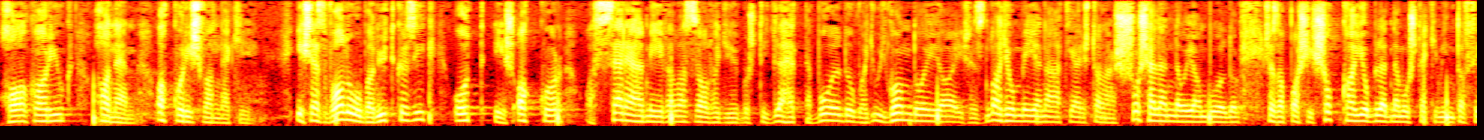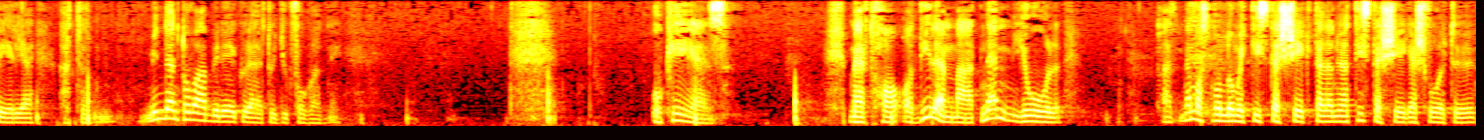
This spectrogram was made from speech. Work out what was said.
Ha akarjuk, ha nem, akkor is van neki. És ez valóban ütközik ott és akkor a szerelmével azzal, hogy ő most így lehetne boldog, vagy úgy gondolja, és ez nagyon mélyen átjár, és talán sose lenne olyan boldog, és ez a pasi sokkal jobb lenne most neki, mint a férje. Hát minden további nélkül el tudjuk fogadni. Oké okay ez? Mert ha a dilemmát nem jól, hát nem azt mondom, hogy tisztességtelenül, hát tisztességes volt ő,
